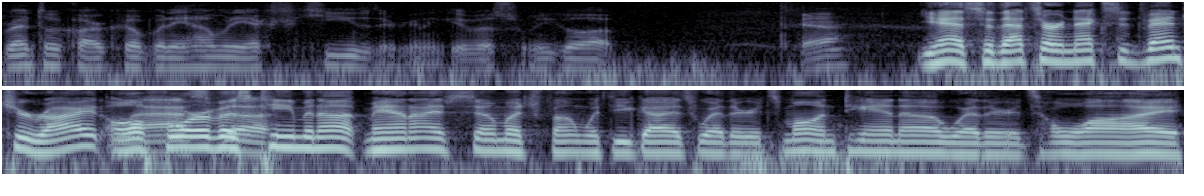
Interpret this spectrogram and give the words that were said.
rental car company how many extra keys they're gonna give us when we go up. yeah. Yeah, so that's our next adventure, right? All four of us teaming up. Man, I have so much fun with you guys, whether it's Montana, whether it's Hawaii,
